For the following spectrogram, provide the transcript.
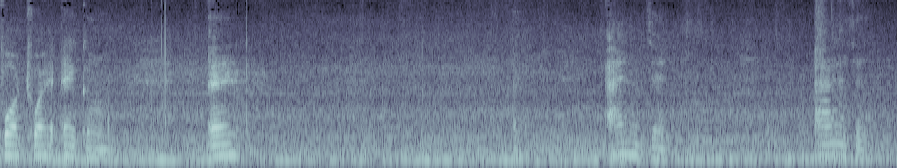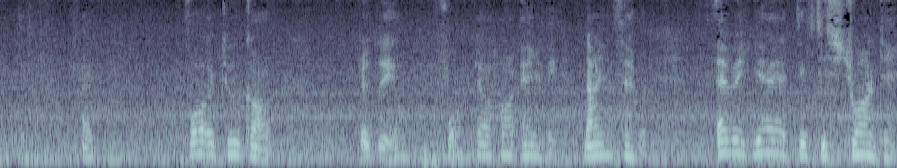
4 28 gone. And Anderson Anderson and 42 gone. Just the for the whole enemy. 97. Every year they destroy them.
